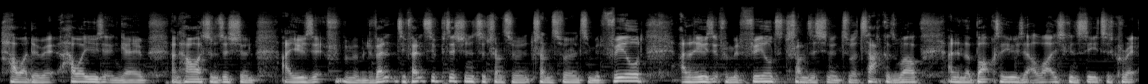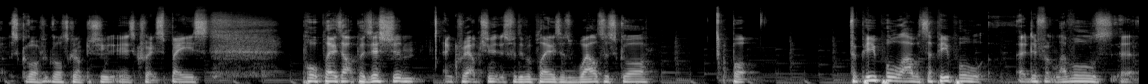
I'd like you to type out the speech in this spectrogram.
how I do it, how I use it in game, and how I transition. I use it from defensive positions to transfer transfer into midfield, and I use it from midfield to transition into attack as well. And in the box, I use it a lot, as you can see, to create score goal scoring opportunities, create space, pull players out of position, and create opportunities for the other players as well to score. But for people, I would say people at different levels, uh,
